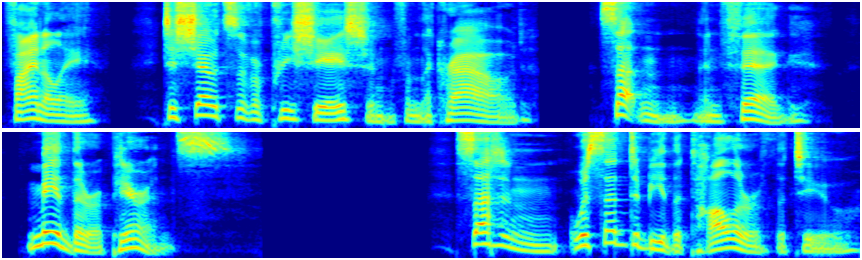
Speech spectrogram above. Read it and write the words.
Finally, to shouts of appreciation from the crowd, Sutton and Figg made their appearance. Sutton was said to be the taller of the two,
